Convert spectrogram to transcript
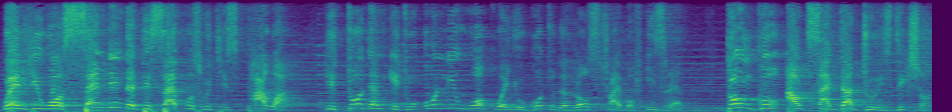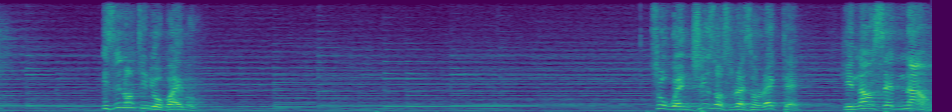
when he was sending the disciples with his power, he told them it will only work when you go to the lost tribe of Israel. Don't go outside that jurisdiction. Is it not in your Bible? So when Jesus resurrected, he now said, now,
